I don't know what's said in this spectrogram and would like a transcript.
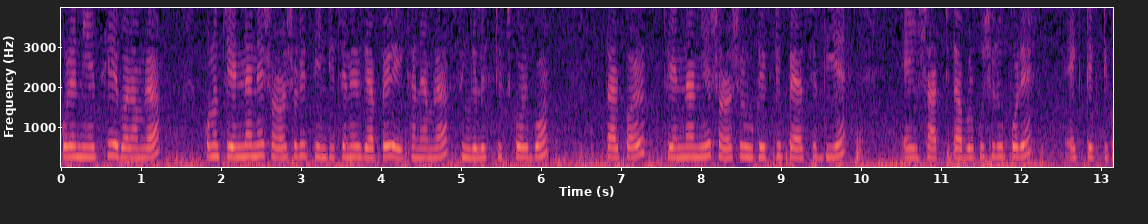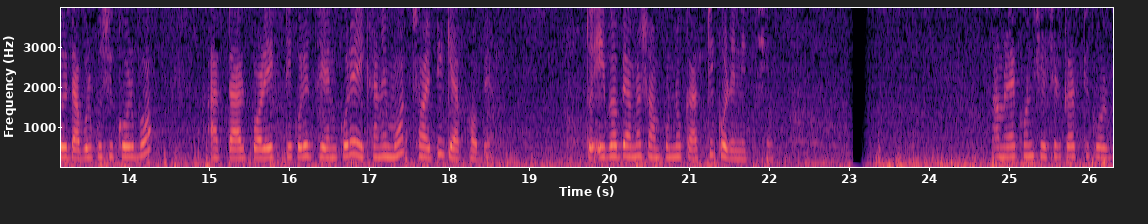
করে নিয়েছি, এবার আমরা কোনো চেন না নিয়ে সরাসরি তিনটি চেনের গ্যাপের এইখানে আমরা সিঙ্গেল স্টিচ করব। তারপর চেন না নিয়ে সরাসরি হুকে একটি প্যাচ দিয়ে এই ষাটটি ডাবল কুশির উপরে একটি একটি করে ডাবল কুশি করব। আর তারপরে একটি করে চেন করে এখানে মোট ছয়টি গ্যাপ হবে। তো এইভাবে আমরা সম্পূর্ণ কাজটি করে নিচ্ছি। আমরা এখন শেষের কাজটি করব।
